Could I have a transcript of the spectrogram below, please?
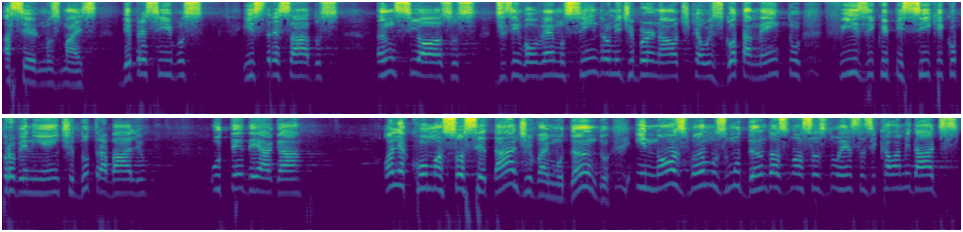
a sermos mais depressivos, estressados, ansiosos, desenvolvemos síndrome de burnout, que é o esgotamento físico e psíquico proveniente do trabalho, o TDAH. Olha como a sociedade vai mudando e nós vamos mudando as nossas doenças e calamidades.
